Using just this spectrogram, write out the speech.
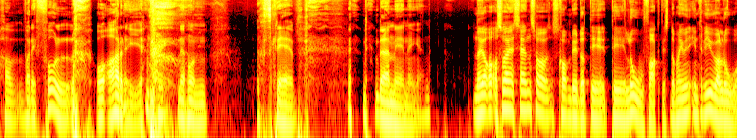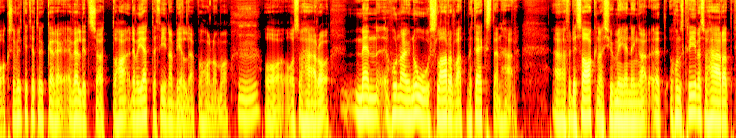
har varit full och arg när hon skrev den där meningen. Nå, och så, sen så kom det ju då till, till Lo faktiskt. De har ju intervjuat Lo också, vilket jag tycker är väldigt sött. Och han, det var jättefina bilder på honom och, Mm. och, och så här. Och, men hon har ju nog slarvat med texten här. Eh, för det saknas ju meningar. Hon skriver så här att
